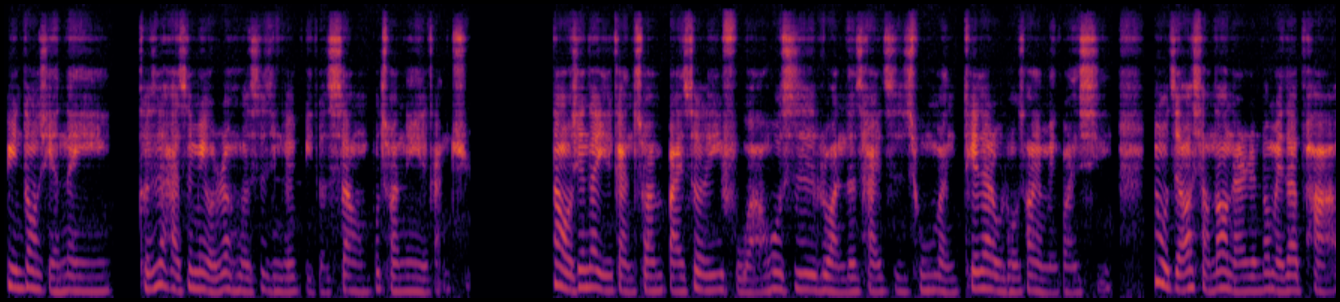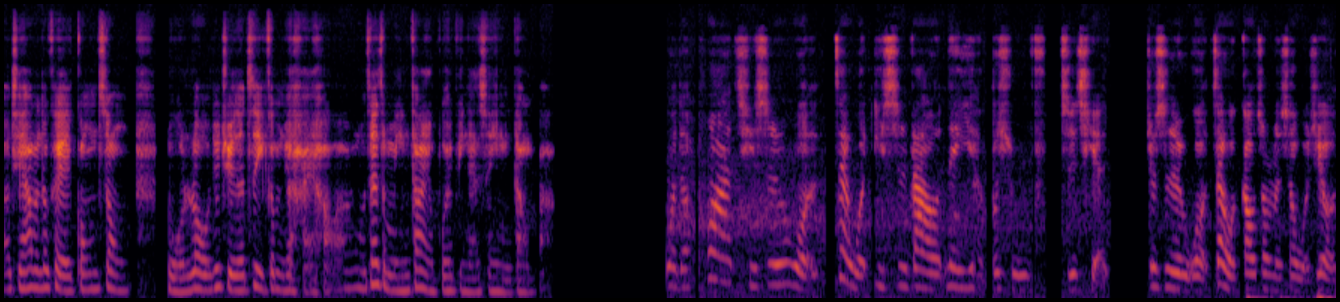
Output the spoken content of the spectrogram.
运动型内衣，可是还是没有任何事情可以比得上不穿内衣的感觉。那我现在也敢穿白色的衣服啊，或是软的材质出门，贴在乳头上也没关系。因为我只要想到男人都没在怕，而且他们都可以公众裸露，我就觉得自己根本就还好啊。我再怎么淫荡也不会比男生淫荡吧。我的话，其实我在我意识到内衣很不舒服之前，就是我在我高中的时候，我就有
